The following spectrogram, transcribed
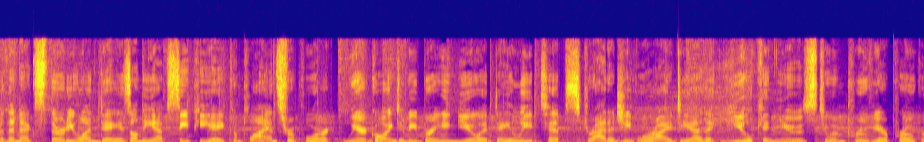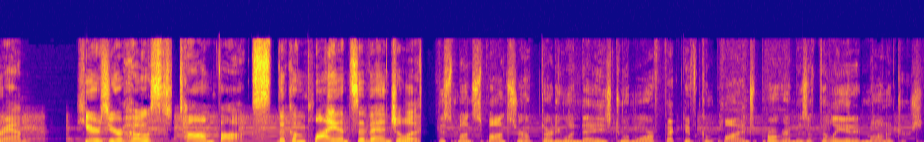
For the next 31 days on the FCPA Compliance Report, we're going to be bringing you a daily tip, strategy, or idea that you can use to improve your program. Here's your host, Tom Fox, the Compliance Evangelist. This month's sponsor of 31 Days to a More Effective Compliance program is Affiliated Monitors.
